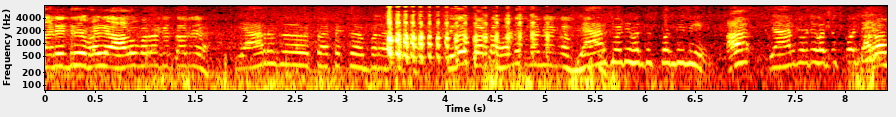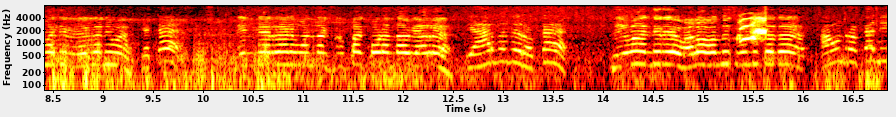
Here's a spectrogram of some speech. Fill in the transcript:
ಮಾಡೇನ್ರಿ ಹೊಳ್ಳಿ ಹಾಳು ಬರಾಕತ್ತಾವ್ರಿ. ಯಾರು ತೋಟಕ್ಕೆ ಬರ ಇದ ತೋಟ ಹೊಂದಿಸ್ಕೊಂಡಿ ಯಾರ ಜೋಡಿ ಹೊಂದಿಸ್ಕೊಂಡಿನಿ? ಆ? ಯಾರ್ ಜೋಡಿ ಹೊಂದಿಸ್ಕೊಂಡಿ ಆರಾಮದಿರಿ ಇಲ್ಲ ನೀವು? ಯಾಕ? ನಿನ್ನೆ ಒಂದ್ ಲಕ್ಷ ರೂಪಾಯಿ ಕೊಡಂದವ್ರು ಯಾರು? ಯಾರ್ ಬಂದ ರೊಕ್ಕ? ನೀವ ಅಂದಿರಿ ಹೊಲ ಹೊಂದಿಸ್ಕೊಂಡಿದ್ದದ. ಅವ್ನ್ ರೊಕ್ಕ ನೀ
